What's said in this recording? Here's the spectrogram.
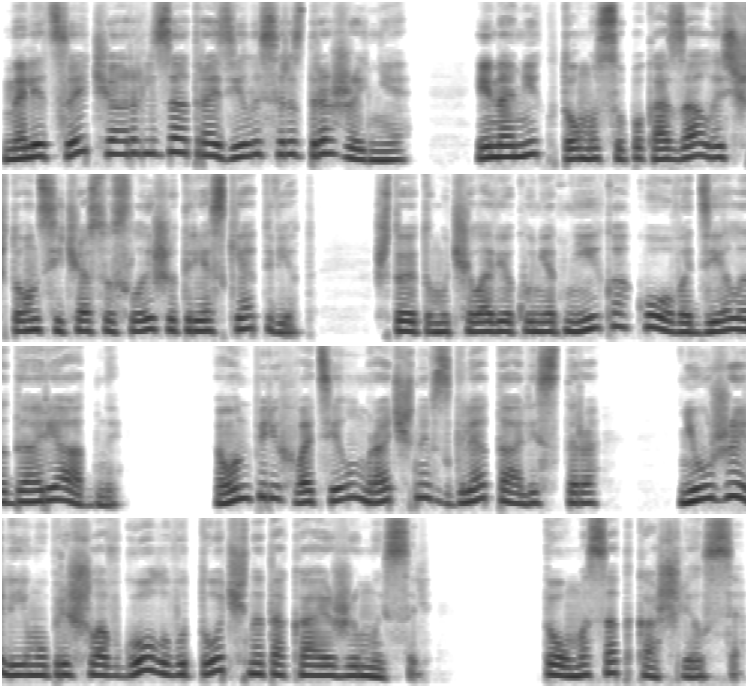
На лице Чарльза отразилось раздражение, и на миг Томасу показалось, что он сейчас услышит резкий ответ, что этому человеку нет никакого дела до Ариадны. Он перехватил мрачный взгляд Алистера. Неужели ему пришла в голову точно такая же мысль? Томас откашлялся.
